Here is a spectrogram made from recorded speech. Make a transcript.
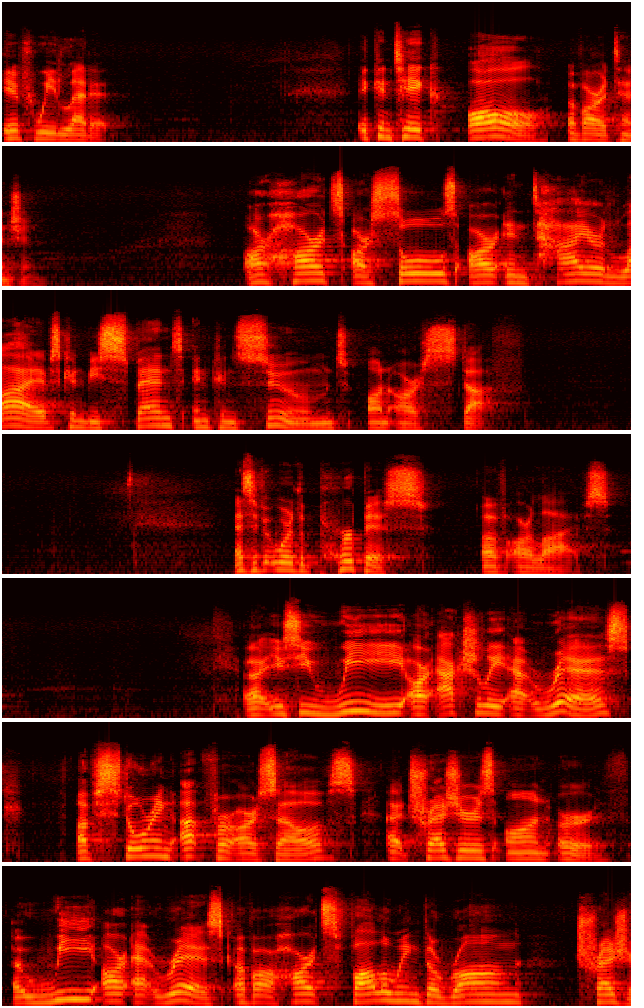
if we let it. It can take all of our attention. Our hearts, our souls, our entire lives can be spent and consumed on our stuff. As if it were the purpose of our lives. Uh, you see, we are actually at risk of storing up for ourselves uh, treasures on earth. Uh, we are at risk of our hearts following the wrong treasure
